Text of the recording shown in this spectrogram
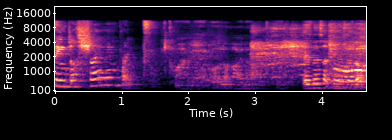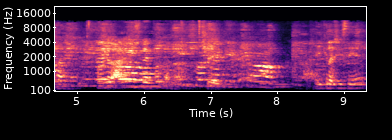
Everything just shining bright. There's no such thing as a low hammer. Well, look, I don't usually put that. True. You can actually see it.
